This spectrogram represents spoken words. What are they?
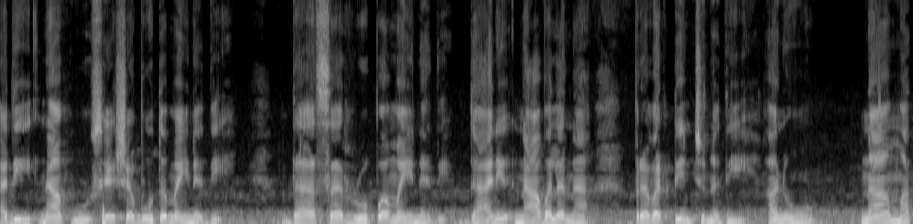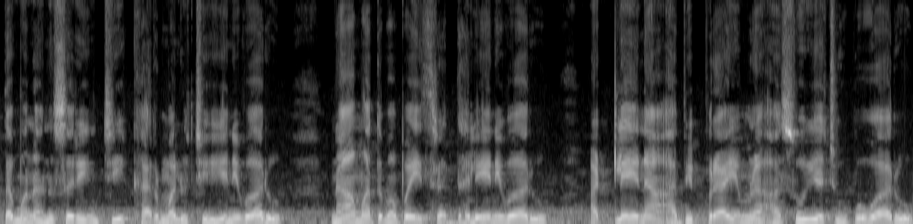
అది నాకు శేషభూతమైనది దాస రూపమైనది దాని నా వలన ప్రవర్తించున్నది అను నా మతమును అనుసరించి కర్మలు చేయనివారు నా మతముపై శ్రద్ధ లేనివారు అట్లే నా అభిప్రాయం అసూయ చూపువారు?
